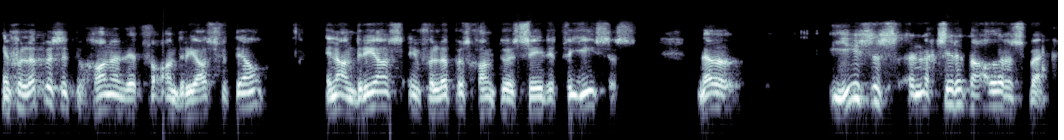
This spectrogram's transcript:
En Filippus het toe gaan en dit vir Andreas vertel En Andreas en Filippus gaan toe sê dit vir Jesus. Nou Jesus en ek sê dit met alle respek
